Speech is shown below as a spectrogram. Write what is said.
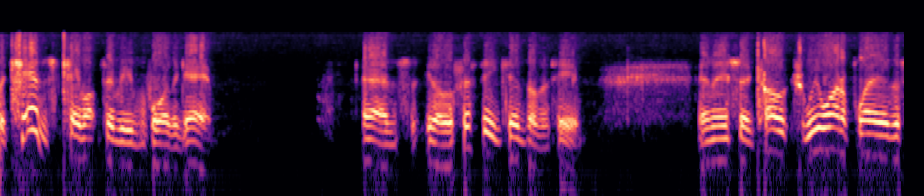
the kids came up to me before the game, and you know, the 15 kids on the team, and they said, "Coach, we want to play this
